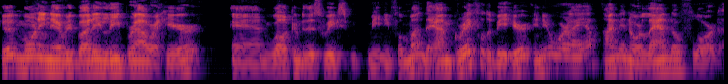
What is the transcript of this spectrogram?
Good morning, everybody. Lee Brower here, and welcome to this week's Meaningful Monday. I'm grateful to be here. And you know where I am? I'm in Orlando, Florida,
